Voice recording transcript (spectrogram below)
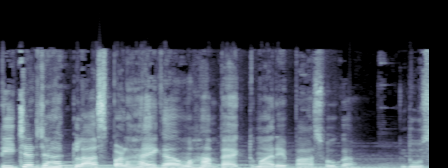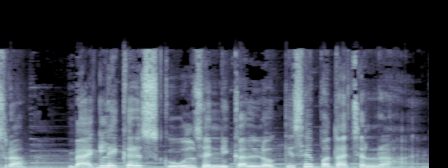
टीचर जहाँ क्लास पढ़ाएगा, वहाँ बैग तुम्हारे पास होगा। दूसरा, बैग लेकर स्कूल से निकल लो, किसे पता चल रहा है।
